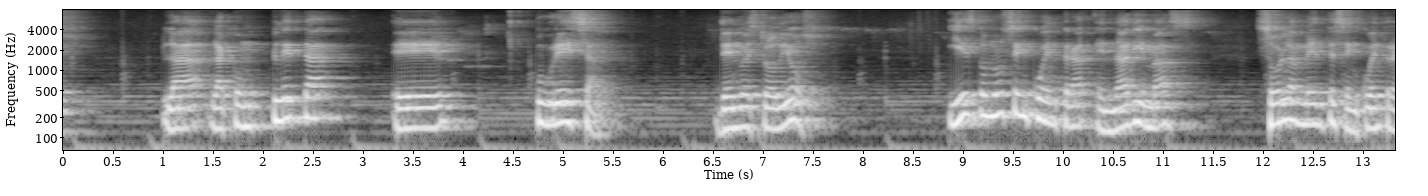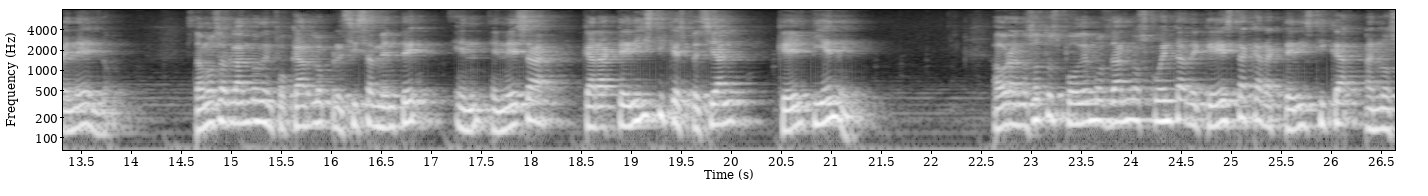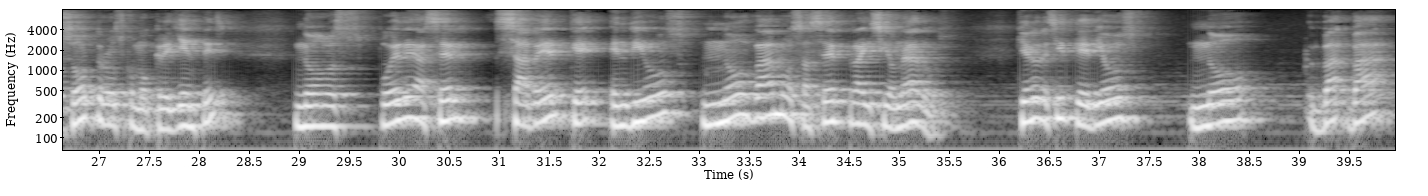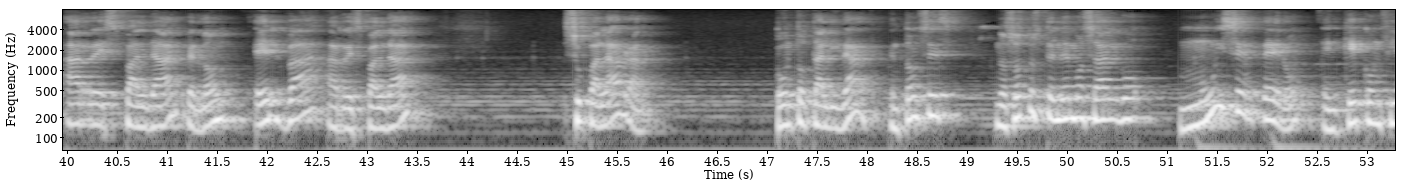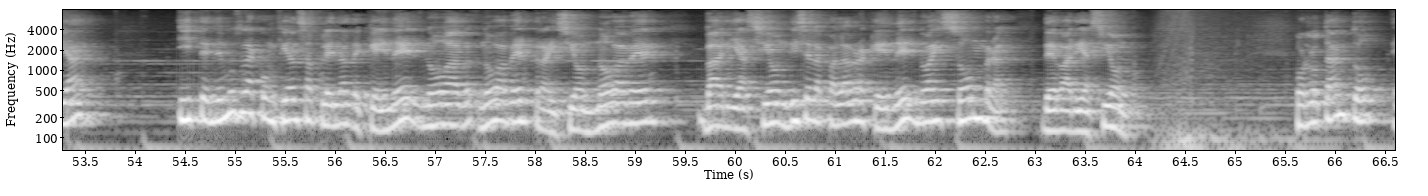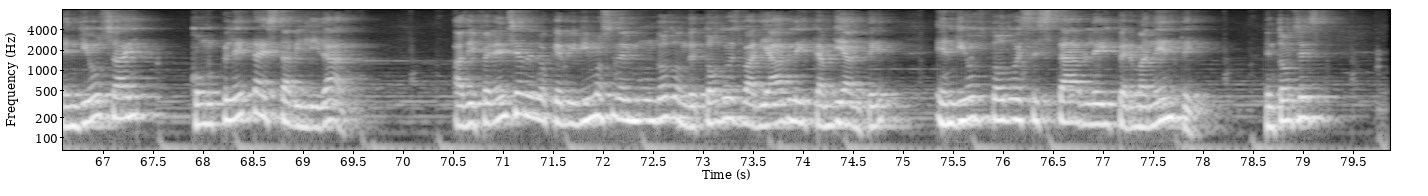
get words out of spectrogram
la, la completa eh, pureza de nuestro Dios. Y esto no se encuentra en nadie más, solamente se encuentra en Él. Estamos hablando de enfocarlo precisamente en, en esa característica especial que Él tiene. Ahora nosotros podemos darnos cuenta de que esta característica a nosotros como creyentes nos puede hacer saber que en Dios no vamos a ser traicionados. Quiero decir que Dios no va, a respaldar, perdón, Él va a respaldar su palabra con totalidad. Entonces, nosotros tenemos algo muy certero en qué confiar y tenemos la confianza plena de que en Él no va, no va a haber traición, no va a haber variación. Dice la palabra que en Él no hay sombra de variación. Por lo tanto, en Dios hay completa estabilidad. A diferencia de lo que vivimos en el mundo donde todo es variable y cambiante, en Dios todo es estable y permanente. Entonces,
